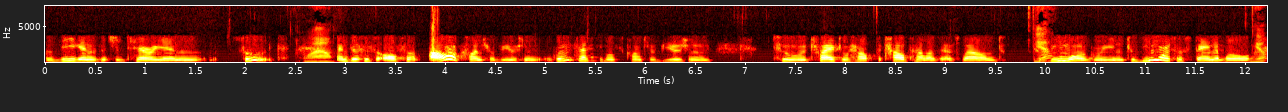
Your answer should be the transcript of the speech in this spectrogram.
vegan, vegetarian food. Wow. And this is also our contribution, Green Festival's contribution to try to help the Cow Palace as well to Yeah. be more green, to be more sustainable, Yep.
